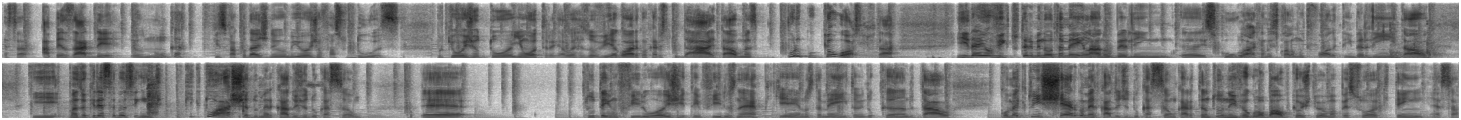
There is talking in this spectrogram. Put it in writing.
essa, Apesar de eu nunca fiz faculdade nenhuma e hoje eu faço duas. Porque hoje eu tô em outra. Eu resolvi agora que eu quero estudar e tal, mas por o que eu gosto, tá? E daí eu vi que tu terminou também lá no Berlin uh, School, lá, que é uma escola muito foda que tem em Berlim e tal. E, mas eu queria saber o seguinte: o que, que tu acha do mercado de educação? É, tu tem um filho hoje, tem filhos, né, pequenos também, estão educando e tal. Como é que tu enxerga o mercado de educação, cara? Tanto no nível global, porque hoje tu é uma pessoa que tem essa.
